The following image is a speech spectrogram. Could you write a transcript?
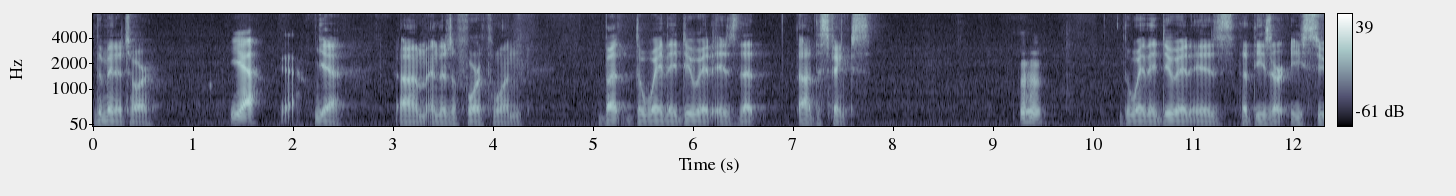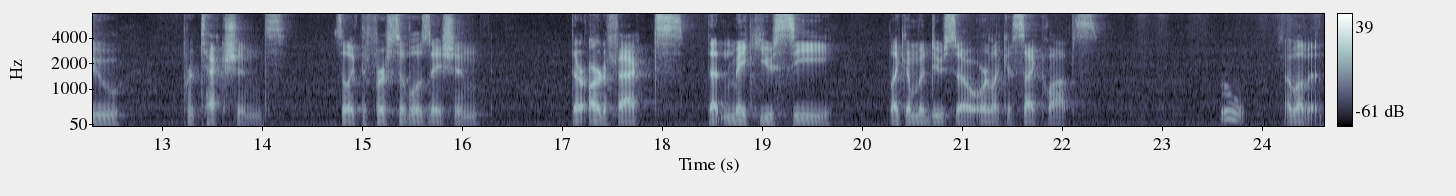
the Minotaur. yeah, yeah. Yeah, um, and there's a fourth one, but the way they do it is that uh, the Sphinx. Mhm. The way they do it is that these are Isu protections. So, like the first civilization, they're artifacts that make you see like a Medusa or like a Cyclops. Ooh. I love it.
